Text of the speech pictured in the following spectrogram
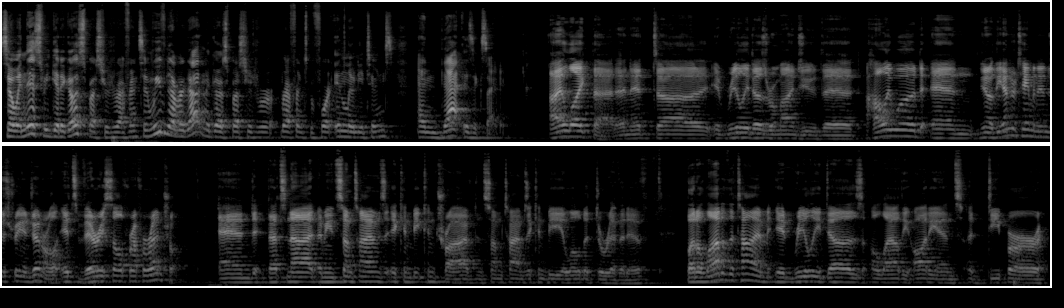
So in this we get a ghostbusters reference and we've never gotten a ghostbusters re- reference before in looney tunes and that is exciting. I like that, and it uh, it really does remind you that Hollywood and you know the entertainment industry in general, it's very self-referential, and that's not. I mean, sometimes it can be contrived, and sometimes it can be a little bit derivative, but a lot of the time, it really does allow the audience a deeper.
